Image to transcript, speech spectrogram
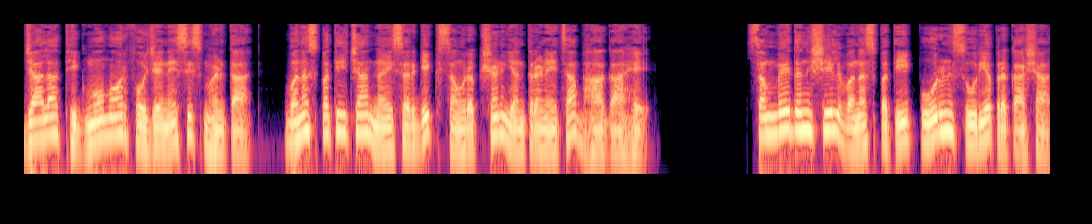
ज्याला थिग्मोमॉर्फोजेनेसिस म्हणतात वनस्पतीच्या नैसर्गिक संरक्षण यंत्रणेचा भाग आहे. संवेदनशील वनस्पती पूर्ण सूर्यप्रकाशात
